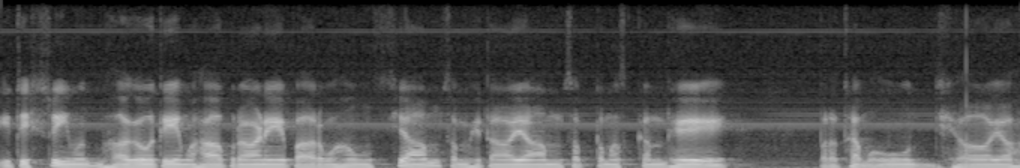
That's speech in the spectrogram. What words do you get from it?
इति श्रीमद्भागवते महापुराणे पारमहंस्यां संहितायां सप्तमस्कन्धे प्रथमोऽध्यायः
